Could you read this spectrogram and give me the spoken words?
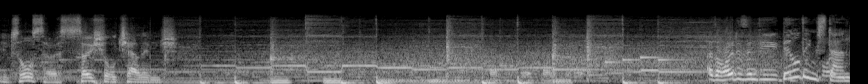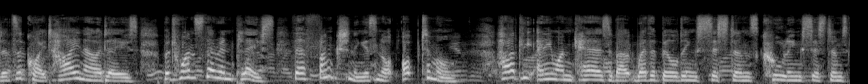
it's also a social challenge. Building standards are quite high nowadays, but once they're in place, their functioning is not optimal. Hardly anyone cares about whether building systems, cooling systems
